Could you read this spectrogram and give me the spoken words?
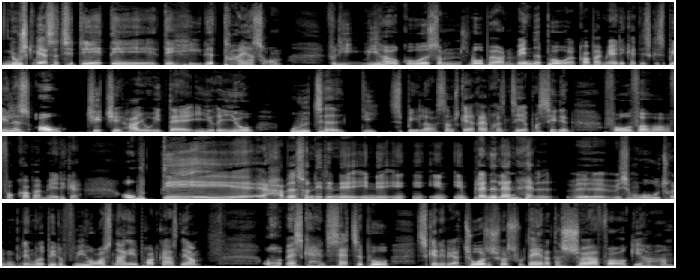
nu skal vi altså til det, det, det hele drejer sig om. Fordi vi har jo gået som små børn ventet på, at Copa America det skal spilles, og Chichi har jo i dag i Rio udtaget de spillere, som skal repræsentere Brasilien forud for, for Copa America. Og det øh, har været sådan lidt en, en, en, en, en blandet landhandel, øh, hvis jeg må udtrykke mig på den måde, Peter. For vi har også snakket i podcasten om, og hvad skal han satse på? Skal det være Tordenskjolds soldater, der sørger for at give ham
